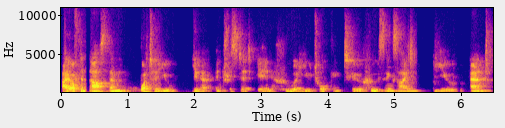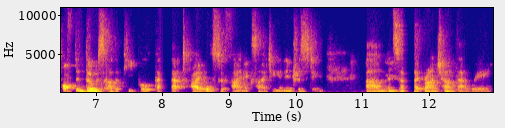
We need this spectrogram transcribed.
I often ask them, what are you, you know, interested in? Who are you talking to? Who's exciting for you? And often those are the people that, that I also find exciting and interesting. Um, and so I branch out that way.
